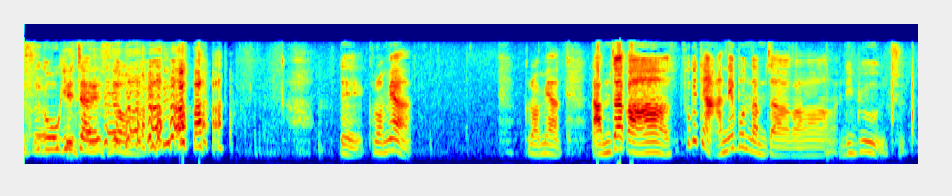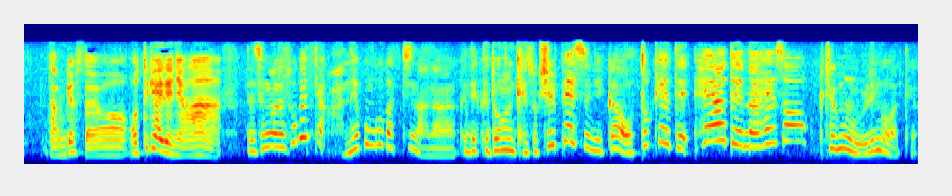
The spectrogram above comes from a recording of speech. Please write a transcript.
쓰고 오길 잘했어. 네, 그러면, 그러면, 남자가, 소개팅 안 해본 남자가 리뷰 주- 남겼어요. 어떻게 해야 되냐. 내 생각에 소개팅 안 해본 것 같진 않아. 근데 그동안 계속 실패했으니까 어떻게 돼- 해야 되나 해서 질문을 올린 것 같아요.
